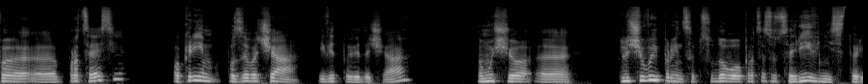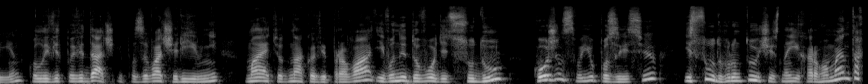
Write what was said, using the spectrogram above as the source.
в е, процесі, окрім позивача і відповідача, тому що е, ключовий принцип судового процесу це рівність сторін, коли відповідач і позивач рівні, мають однакові права, і вони доводять суду кожен свою позицію, і суд, ґрунтуючись на їх аргументах,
